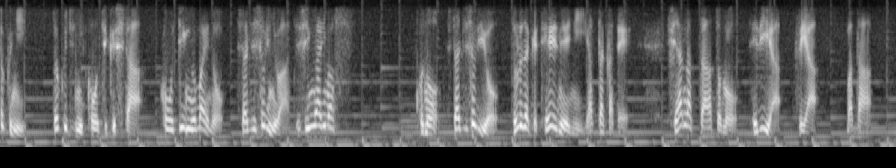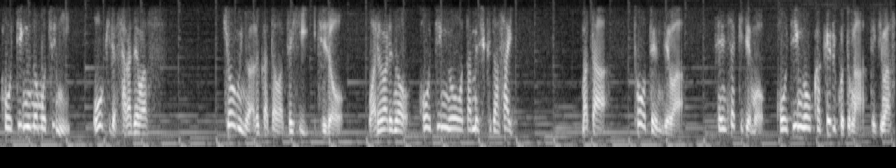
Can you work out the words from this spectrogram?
特に独自に構築したコーティング前の下地処理には自信があります。この下地処理をどれだけ丁寧にやったかで仕上がった後の照りやツヤまたコーティングの持ちに大きな差が出ます。興味のある方はぜひ一度我々のコーティングをお試しください。また当店では洗車機でもコーティングをかけることができます。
